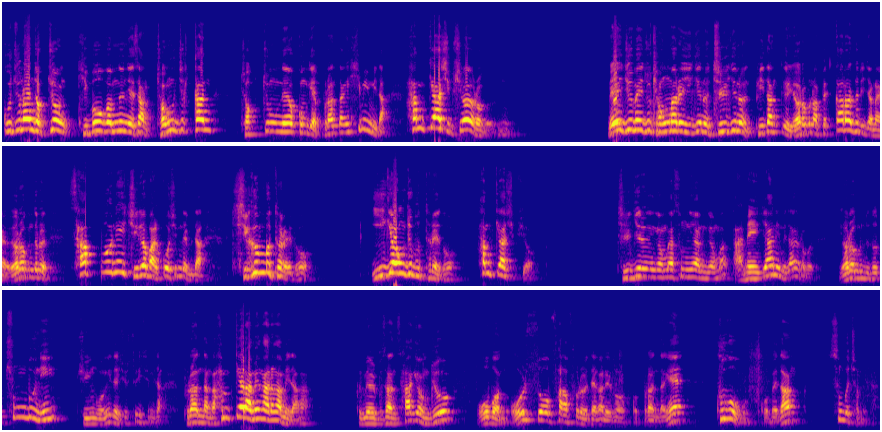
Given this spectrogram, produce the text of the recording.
꾸준한 적중, 기복 없는 예상, 정직한 적중 내역 공개, 불안당의 힘입니다. 함께 하십시오, 여러분. 매주 매주 경마를 이기는 즐기는 비단길 여러분 앞에 깔아드리잖아요. 여러분들은 사뿐히 쥐려 밟고 오시면 됩니다. 지금부터라도 이경주부터라도 함께 하십시오. 즐기는 경마, 승리하는 경마 남의 얘기 아닙니다, 여러분. 여러분들도 충분히 주인공이 되실 수 있습니다. 불안당과 함께라면 가능합니다. 금요일 부산 사경주 5번 올소 파프를 대가리로 불안당의 999 고배당 승부처입니다.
